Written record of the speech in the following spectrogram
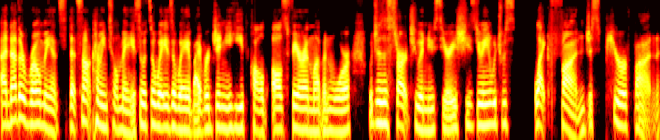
Another romance that's not coming till May, so it's a ways away by Virginia Heath called All's Fair in Love and War, which is a start to a new series she's doing, which was like fun, just pure fun.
